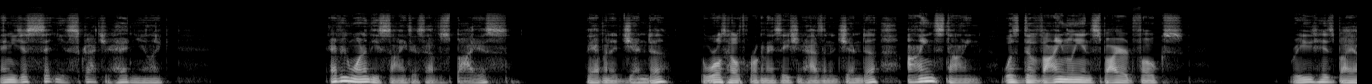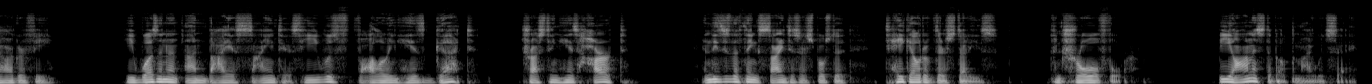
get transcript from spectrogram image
and you just sit and you scratch your head and you're like, every one of these scientists has bias. They have an agenda. The World Health Organization has an agenda. Einstein was divinely inspired, folks. Read his biography. He wasn't an unbiased scientist. He was following his gut, trusting his heart. And these are the things scientists are supposed to take out of their studies, control for. Be honest about them, I would say.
